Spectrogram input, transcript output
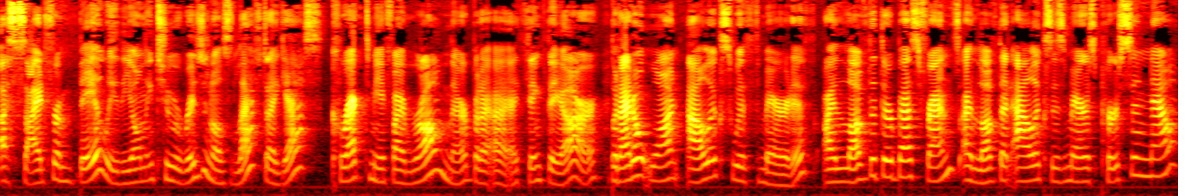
aside from Bailey, the only two originals left, I guess. Correct me if I'm wrong there, but I, I think they are. But I don't want Alex with Meredith. I love that they're best friends. I love that Alex is Mer's person now,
